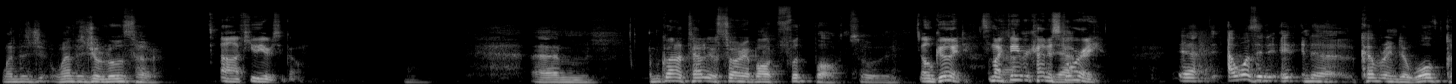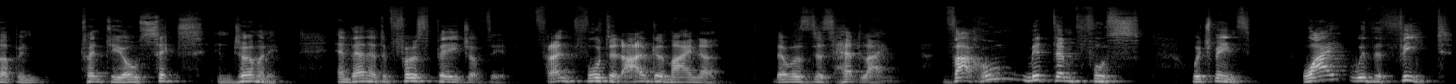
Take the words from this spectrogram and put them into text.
When did you when did you lose her? Uh, a few years ago. Um, I'm going to tell you a story about football. So, oh, good! It's my favorite kind of yeah. story. Yeah, I was in, in the, covering the World Cup in 2006 in Germany, and then at the first page of the Frankfurter Allgemeine, there was this headline: "Warum mit dem Fuß," which means "Why with the feet."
